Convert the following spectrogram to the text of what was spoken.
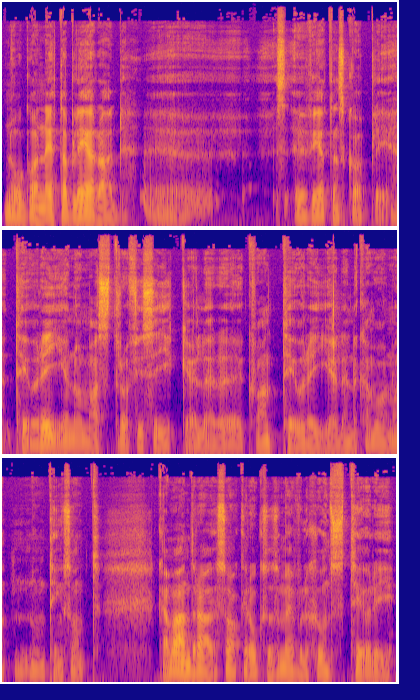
någon etablerad eh, vetenskaplig teori inom astrofysik eller kvantteori eller det kan vara något, någonting sånt. Det kan vara andra saker också som evolutionsteori.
